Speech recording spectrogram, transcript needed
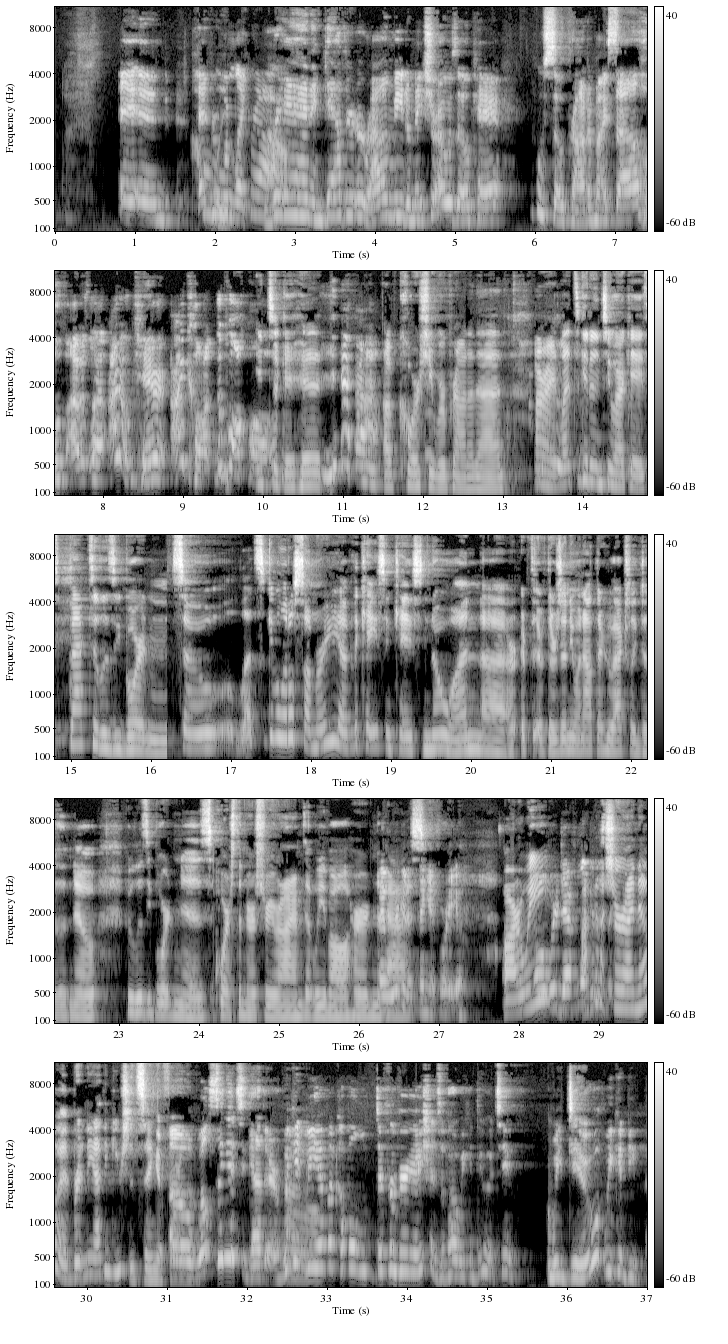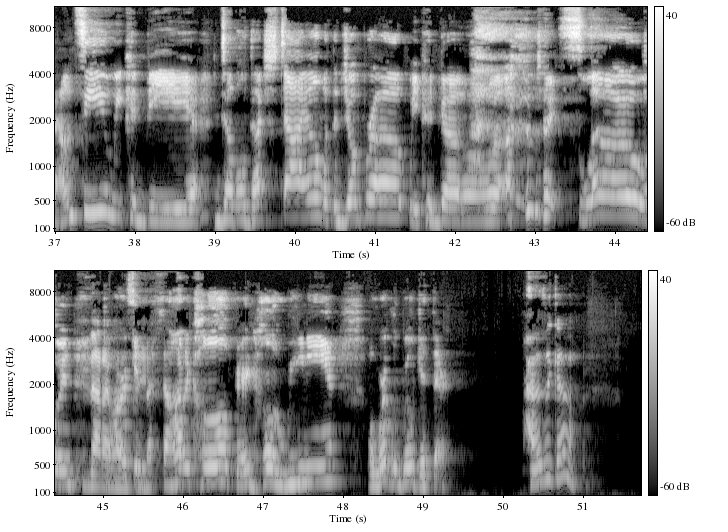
And everyone like crap. ran and gathered around me to make sure I was okay. I was so proud of myself. I was like, I don't care. I caught the ball. You took a hit. yeah. Of course, you were proud of that. All right, let's get into our case. Back to Lizzie Borden. So let's give a little summary of the case in case no one, uh, or if, if there's anyone out there who actually doesn't know who Lizzie Borden is. Of course, the nursery rhyme that we've all heard in the And past. we're gonna sing it for you. Are we? Oh, we're definitely I'm not sure I know it. Brittany, I think you should sing it for Oh, them. we'll sing it together. We could. We Oh. have a couple different variations of how we could do it too. We do? We could be bouncy. We could be double Dutch style with the jump rope. We could go like slow and That dark and methodical, very Halloweeny. Oh, we're, we'll get there. How does it go?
